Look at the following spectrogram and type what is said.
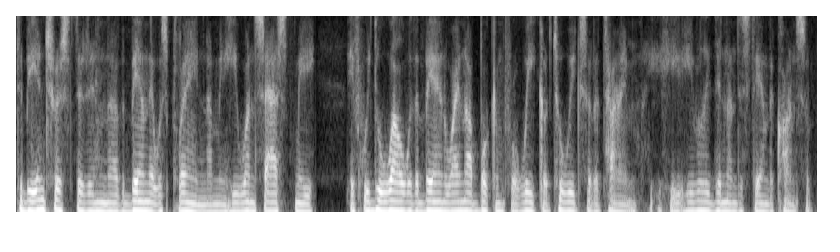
to be interested in uh, the band that was playing. I mean, he once asked me, if we do well with a band, why not book him for a week or two weeks at a time? He, he really didn't understand the concept.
